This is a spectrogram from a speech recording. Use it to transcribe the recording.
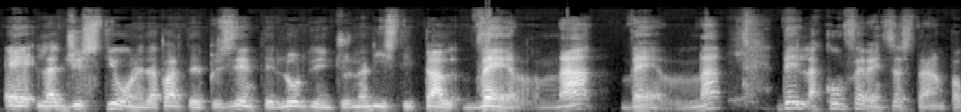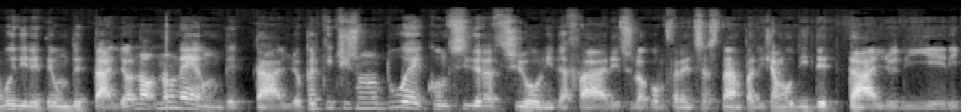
è la gestione da parte del Presidente dell'Ordine dei giornalisti, tal Verna, Verna della conferenza stampa. Voi direte un dettaglio? No, non è un dettaglio, perché ci sono due considerazioni da fare sulla conferenza stampa, diciamo di dettaglio di ieri.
